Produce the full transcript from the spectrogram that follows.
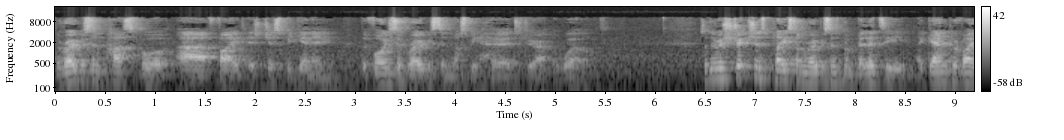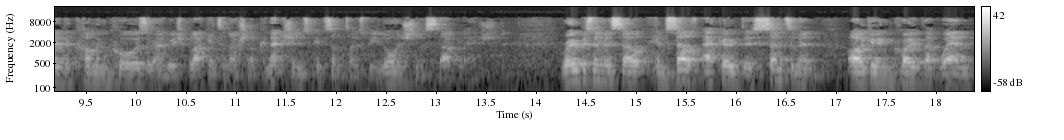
The Robeson passport uh, fight is just beginning the voice of Robeson must be heard throughout the world. So the restrictions placed on Robeson's mobility again provided a common cause around which black international connections could sometimes be launched and established. Robeson himself, himself echoed this sentiment, arguing, quote, that when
